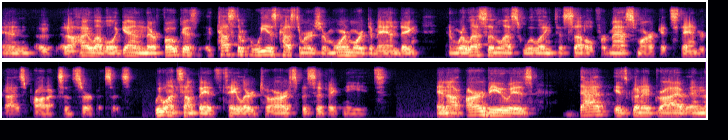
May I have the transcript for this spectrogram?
and uh, at a high level again their focus custom we as customers are more and more demanding and we're less and less willing to settle for mass market standardized products and services we want something that's tailored to our specific needs and our, our view is that is going to drive and,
